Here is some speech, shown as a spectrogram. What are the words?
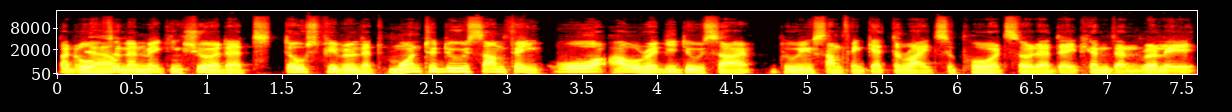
but also yeah. then making sure that those people that want to do something or already do so, doing something get the right support so that they can then really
